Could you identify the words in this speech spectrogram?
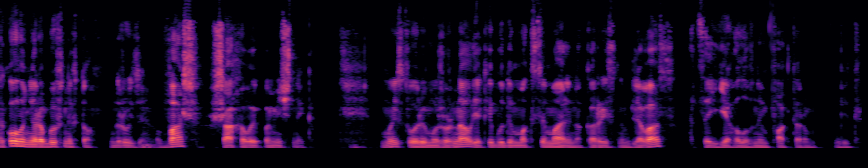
Такого не робив ніхто, друзі. Ваш шаховий помічник. Ми створюємо журнал, який буде максимально корисним для вас, а це є головним фактором, від,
